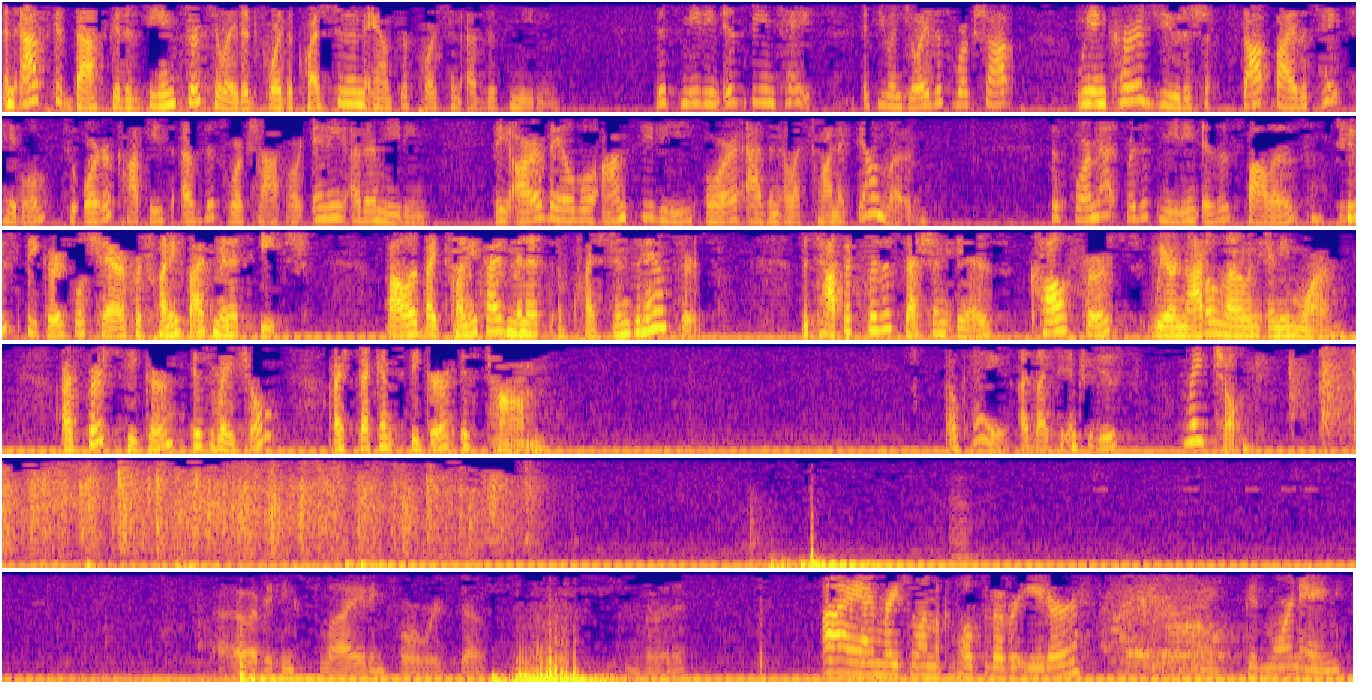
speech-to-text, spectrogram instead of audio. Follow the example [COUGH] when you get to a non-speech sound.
An Ask It basket is being circulated for the question and answer portion of this meeting. This meeting is being taped. If you enjoy this workshop, we encourage you to sh- stop by the tape table to order copies of this workshop or any other meeting. They are available on CD or as an electronic download. The format for this meeting is as follows. Two speakers will share for 25 minutes each, followed by 25 minutes of questions and answers. The topic for this session is Call First, We Are Not Alone Anymore. Our first speaker is Rachel. Our second speaker is Tom. Okay, I'd like to introduce Rachel. Oh, everything's sliding forward, so. Hi, I'm Rachel. I'm a compulsive overeater. Hi. Good morning.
